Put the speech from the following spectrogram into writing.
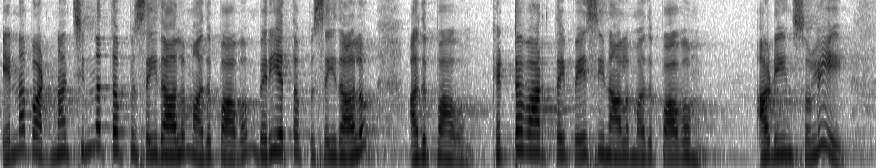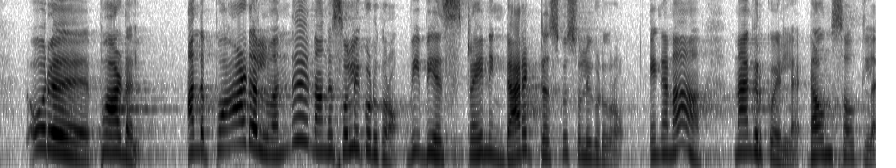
என்ன பாட்டுனா சின்ன தப்பு செய்தாலும் அது பாவம் பெரிய தப்பு செய்தாலும் அது பாவம். கெட்ட வார்த்தை பேசினாலும் அது பாவம் அப்படின்னு சொல்லி ஒரு பாடல். அந்த பாடல் வந்து நாங்கள் சொல்லிக் கொடுக்குறோம். விபிஎஸ் ட்ரைனிங் டைரக்டர்ஸ்க்கு சொல்லிக் கொடுக்குறோம். எங்கன்னா நாகர்கோயிலில் டவுன் சவுத்தில்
